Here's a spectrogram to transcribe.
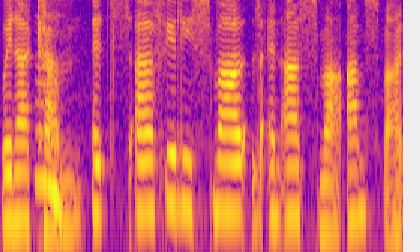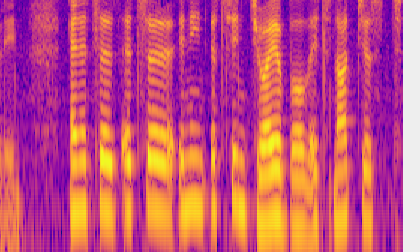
when I Mm. come. It's I feel His smile, and I smile. I'm smiling, and it's a, it's a, it's enjoyable. It's not just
